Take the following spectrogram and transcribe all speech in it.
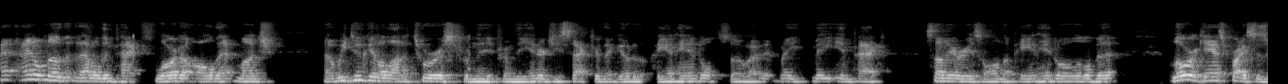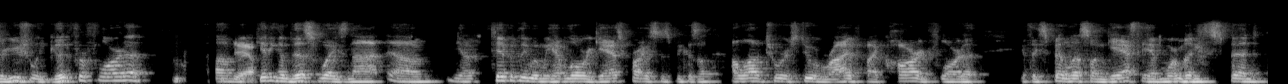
I, I, don't know that that'll impact Florida all that much. Uh, we do get a lot of tourists from the from the energy sector that go to the Panhandle, so it may may impact some areas along the Panhandle a little bit. Lower gas prices are usually good for Florida. Um, yeah. Getting them this way is not. Um, you know, typically when we have lower gas prices, because a, a lot of tourists do arrive by car in Florida, if they spend less on gas, they have more money to spend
